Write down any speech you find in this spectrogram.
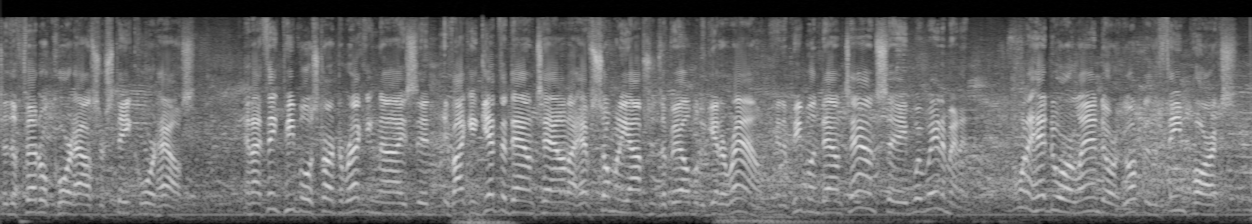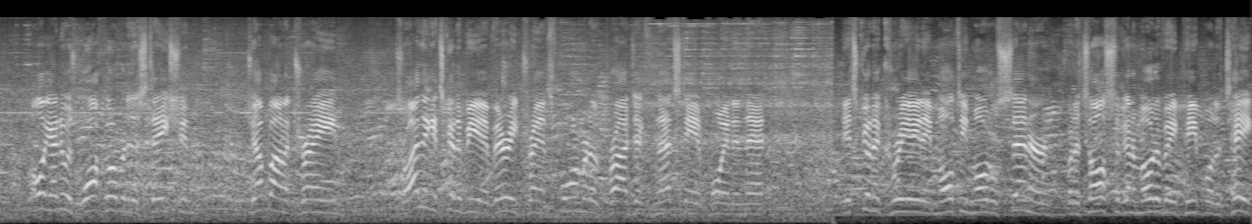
to the federal courthouse or state courthouse. And I think people will start to recognize that if I can get to downtown, I have so many options available to get around. And if people in downtown say, wait, wait a minute, I want to head to Orlando or go up to the theme parks, all I got to do is walk over to the station, jump on a train. So I think it's going to be a very transformative project from that standpoint in that it's going to create a multimodal center, but it's also going to motivate people to take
